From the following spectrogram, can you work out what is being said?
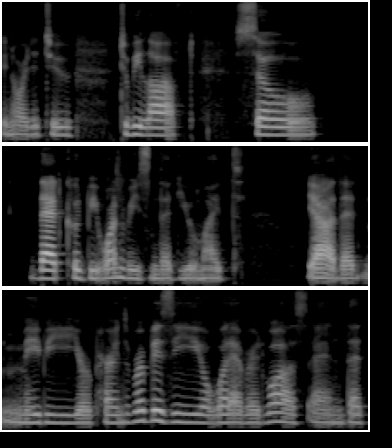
in order to to be loved. So that could be one reason that you might yeah that maybe your parents were busy or whatever it was and that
